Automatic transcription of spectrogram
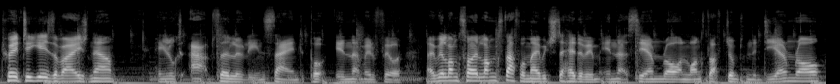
22 years of age now. He looks absolutely insane to put in that midfield. Maybe alongside Longstaff or maybe just ahead of him in that CM role and Longstaff jumps in the DM role.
